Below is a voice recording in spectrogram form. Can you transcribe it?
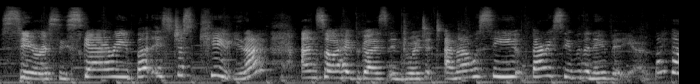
seriously scary, but it's just cute, you know? And so I hope you guys enjoyed it and I will see you very soon with a new video. Bye guys!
